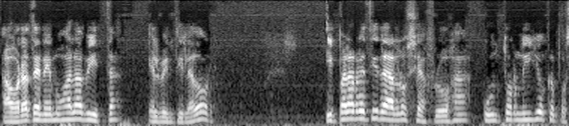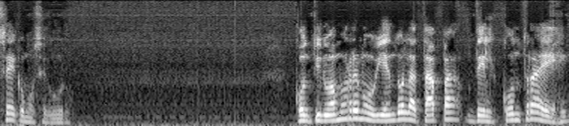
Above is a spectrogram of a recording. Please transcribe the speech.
Ahora tenemos a la vista el ventilador. Y para retirarlo se afloja un tornillo que posee como seguro. Continuamos removiendo la tapa del contraeje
